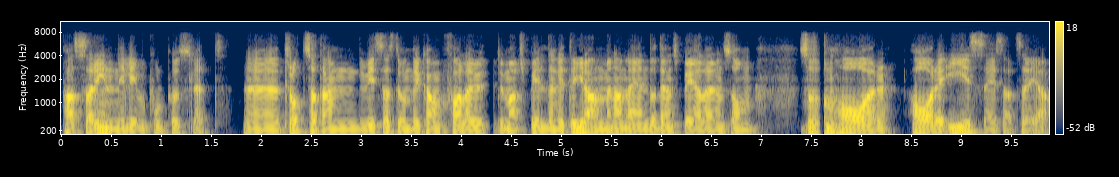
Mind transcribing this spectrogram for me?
passar in i Liverpool-pusslet. Eh, trots att han vissa stunder kan falla ut ur matchbilden lite grann, men han är ändå den spelaren som, som har, har det i sig så att säga.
